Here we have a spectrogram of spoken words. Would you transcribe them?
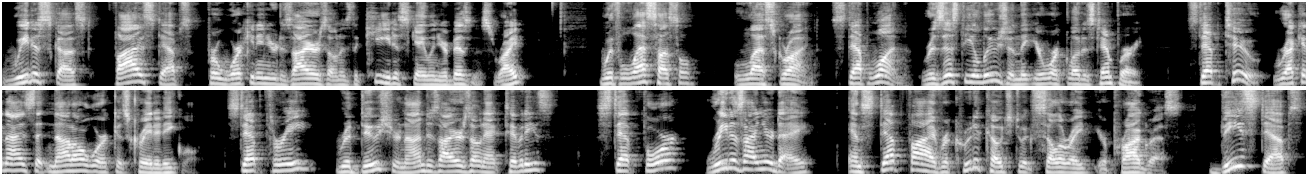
we discussed five steps for working in your desire zone as the key to scaling your business, right? With less hustle, less grind. Step one, resist the illusion that your workload is temporary. Step two, recognize that not all work is created equal. Step three, reduce your non desire zone activities. Step four, redesign your day. And step five, recruit a coach to accelerate your progress. These steps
